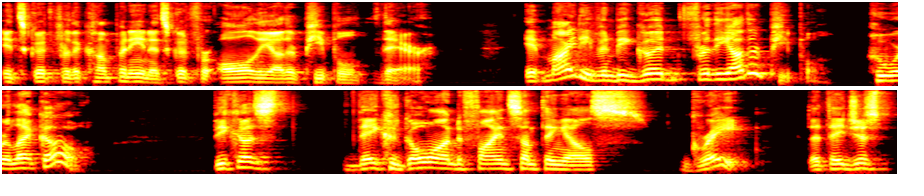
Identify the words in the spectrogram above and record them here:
it's good for the company and it's good for all the other people there. It might even be good for the other people who were let go because they could go on to find something else great that they just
